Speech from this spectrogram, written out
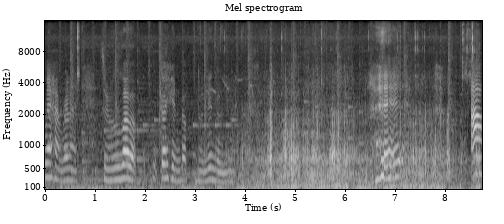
แม่หันไปไหนสมมติว่าแบบก็เห็นแบบหนูเล่นแบบนี้เฮ้อ้าว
